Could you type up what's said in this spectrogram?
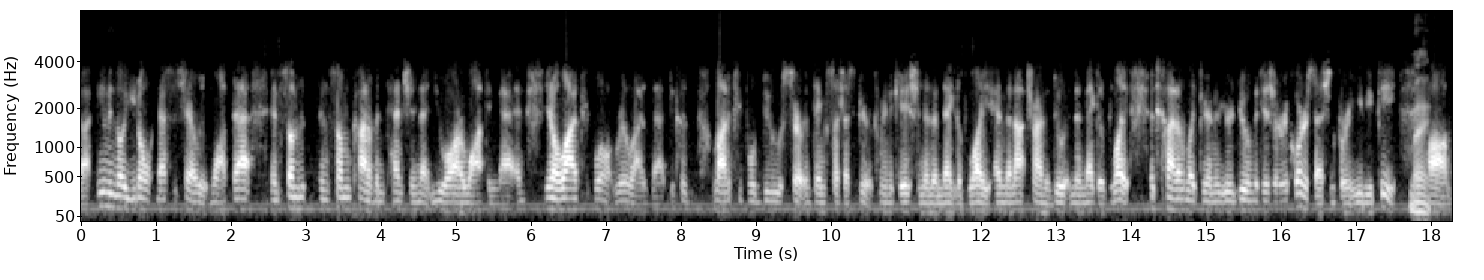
uh, even though you don't necessarily want that, and some in some kind of intention that you are wanting that. And you know, a lot of people don't realize that because a lot of people do certain things such as spirit communication in a negative light, and they're not trying to do it in a negative light. It's kind of like you're you're doing a digital recorder session for an EVP Right. um,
